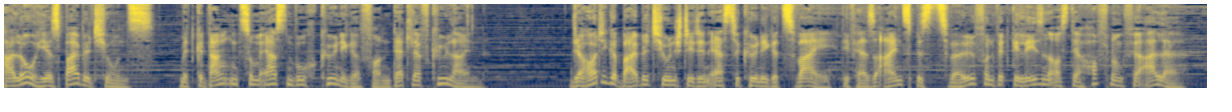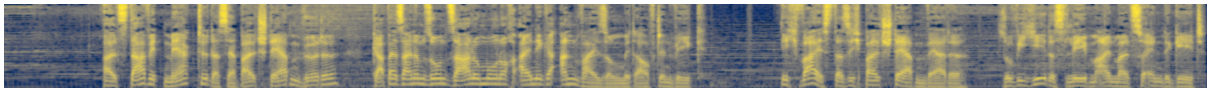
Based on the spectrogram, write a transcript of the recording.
Hallo, hier ist Bibletunes mit Gedanken zum ersten Buch Könige von Detlef Kühlein. Der heutige Bibletune steht in 1. Könige 2, die Verse 1 bis 12 und wird gelesen aus der Hoffnung für alle. Als David merkte, dass er bald sterben würde, gab er seinem Sohn Salomo noch einige Anweisungen mit auf den Weg. Ich weiß, dass ich bald sterben werde, so wie jedes Leben einmal zu Ende geht.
